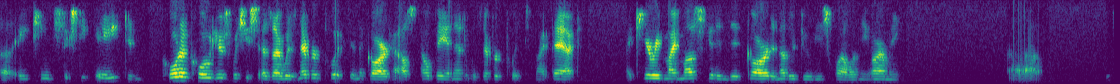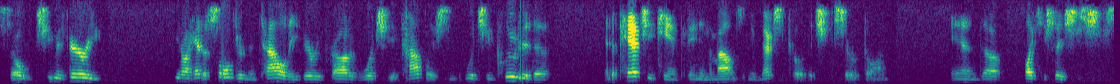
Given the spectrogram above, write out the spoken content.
uh, 1868, and quote unquote, here's what she says: I was never put in the guardhouse. No bayonet was ever put to my back. I carried my musket and did guard and other duties while in the army. Uh, so she was very, you know, I had a soldier mentality, very proud of what she accomplished, which included a, an Apache campaign in the mountains of New Mexico that she served on. And uh, like you say, she's, she's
